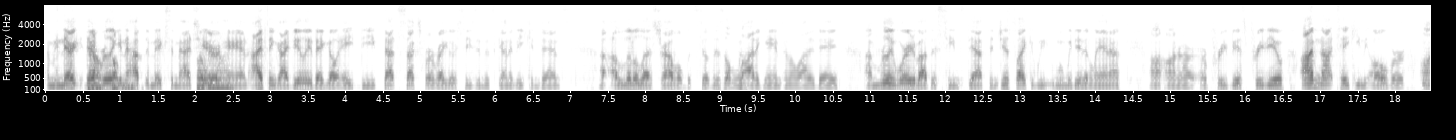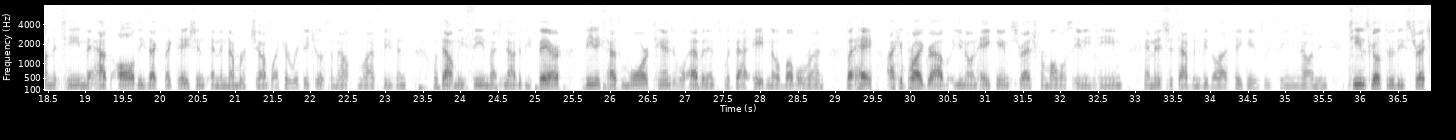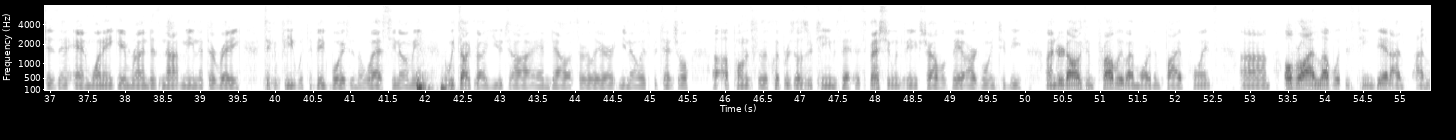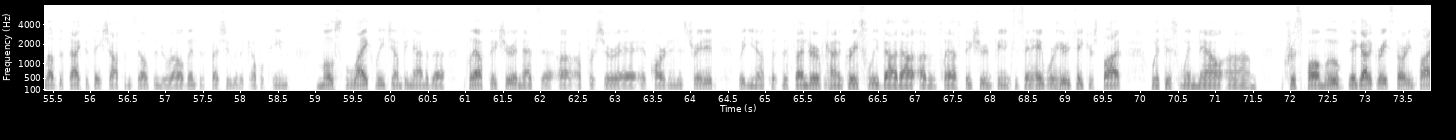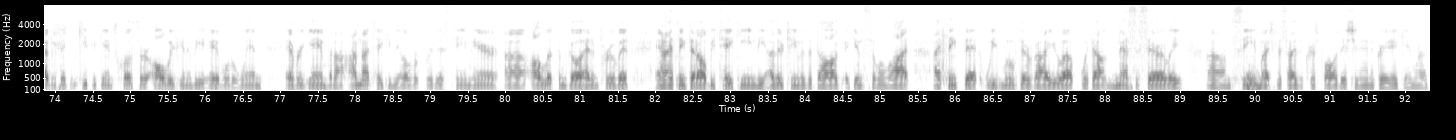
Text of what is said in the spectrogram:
I mean, they're they're no, really going to have to mix and match probably here, not. and I think ideally they go eight deep. That sucks for a regular season that's going to be condensed, uh, a little less travel, but still, this is a lot of games and a lot of days. I'm really worried about this team's depth, and just like we when we did Atlanta, uh, on our, our previous preview. I'm not taking the over on the team that has all these expectations and the number jump like a ridiculous amount from last season without me seeing much. Now, to be fair, Phoenix has more tangible evidence with that 8 0 bubble run. But hey, I could probably grab, you know, an eight game stretch from almost any team. And this just happened to be the last eight games we've seen. You know, I mean, teams go through these stretches, and, and one eight game run does not mean that they're ready to compete with the big boys in the West. You know, I mean, we talked about Utah and Dallas earlier you know, as potential uh, opponents for the Clippers. Those are teams that, especially when Phoenix travels, they are going to be underdogs and probably by more than five points. Um, overall, I love what this team did. I, I love the fact that they shot themselves into relevance, especially with a couple teams most likely jumping out of the playoff picture, and that's a, a, a for sure if Harden is traded. But you know, th- the Thunder have kind of gracefully bowed out out of the playoff picture, and Phoenix has said, "Hey, we're here to take your spot with this win now." Um, Chris Paul move. They got a great starting five. If they can keep the games close, they're always going to be able to win every game. But I, am not taking the over for this team here. Uh, I'll let them go ahead and prove it. And I think that I'll be taking the other team as a dog against them a lot. I think that we've moved their value up without necessarily um, seeing much besides a Chris Paul addition in a great eight game run.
